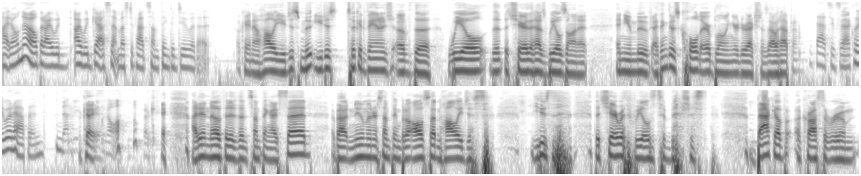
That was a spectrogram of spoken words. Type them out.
I don't know, but I would, I would guess that must have had something to do with it. Okay, now Holly, you just mo- you just took advantage of the wheel, the the chair that has wheels on it, and you moved. I think there's cold air blowing your direction. Is that what happened? That's exactly what happened. Nothing Okay. personal. Okay, I didn't know if it had been something I said about Newman or something, but all of a sudden Holly just used the, the chair with wheels to just back up across the room,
